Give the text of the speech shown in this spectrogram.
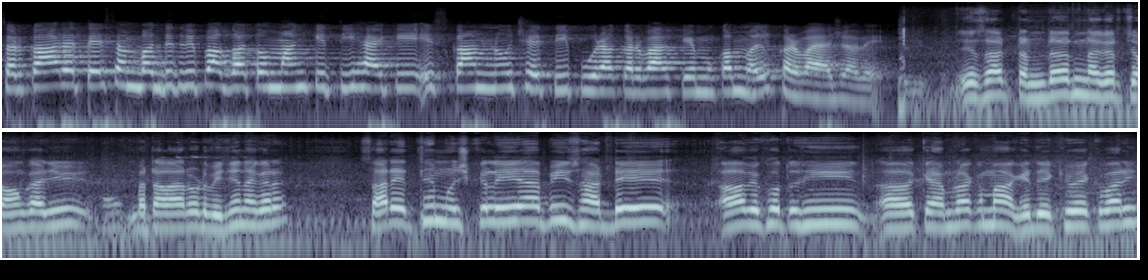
ਸਰਕਾਰ ਅਤੇ ਸੰਬੰਧਿਤ ਵਿਭਾਗਾਂ ਤੋਂ ਮੰਗ ਕੀਤੀ ਹੈ ਕਿ ਇਸ ਕੰਮ ਨੂੰ ਛੇਤੀ ਪੂਰਾ ਕਰਵਾ ਕੇ ਮੁਕੰਮਲ ਕਰਵਾਇਆ ਜਾਵੇ। ਇਹ ਸਰ ਟੰਡਰ ਨਗਰ ਚੌਂਕ ਆ ਜੀ, ਬਟਾਲਾ ਰੋਡ ਵਿਜੇ ਨਗਰ। ਸਰ ਇੱਥੇ ਮੁਸ਼ਕਲ ਇਹ ਆ ਵੀ ਸਾਡੇ, ਆਹ ਵੇਖੋ ਤੁਸੀਂ ਕੈਮਰਾ ਘੁਮਾ ਕੇ ਦੇਖਿਓ ਇੱਕ ਵਾਰੀ।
